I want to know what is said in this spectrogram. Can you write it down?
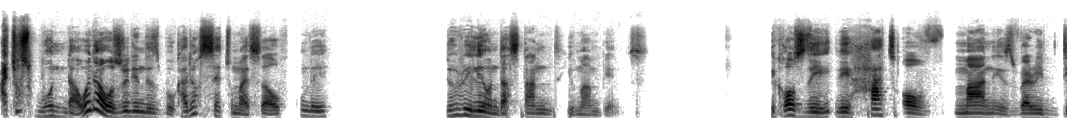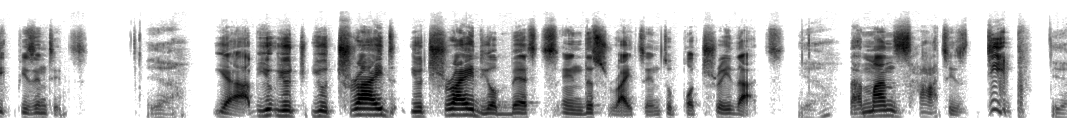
I just wonder, when I was reading this book, I just said to myself, Kunle, do you really understand human beings? Because the, the heart of man is very deep, isn't it? Yeah. Yeah, you, you, you, tried, you tried your best in this writing to portray that. Yeah. That man's heart is deep, Yeah.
